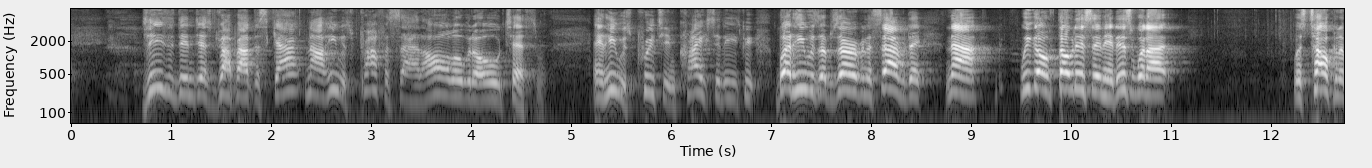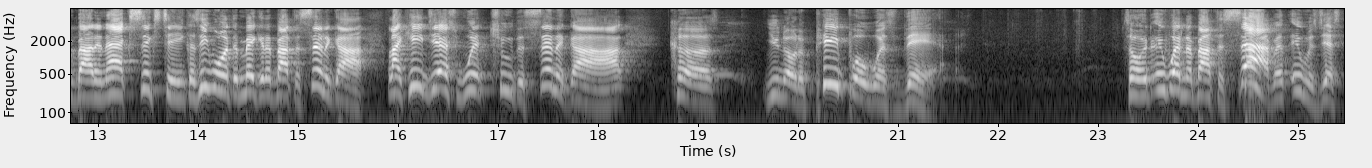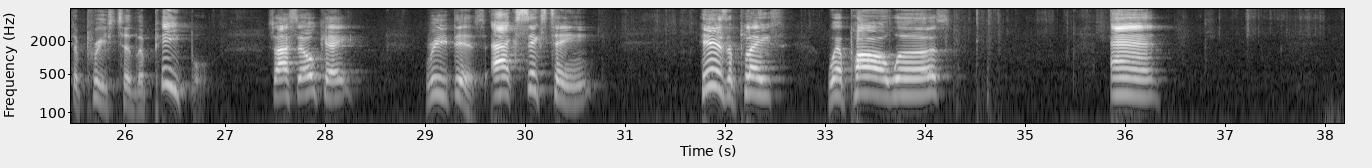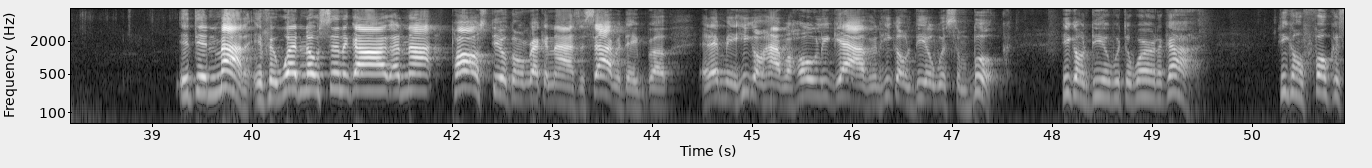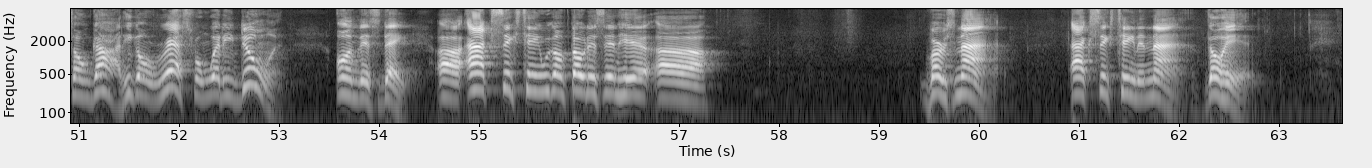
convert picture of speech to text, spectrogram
Jesus didn't just drop out the sky. No, he was prophesied all over the Old Testament. And he was preaching Christ to these people. But he was observing the Sabbath day. Now, we going to throw this in here. This is what I was talking about in Acts 16 because he wanted to make it about the synagogue. Like he just went to the synagogue because, you know, the people was there. So it, it wasn't about the Sabbath. It was just to preach to the people. So I said, okay, read this. Acts 16. Here's a place where Paul was and it didn't matter. If it wasn't no synagogue or not, Paul's still going to recognize the Sabbath day, brother. And that means he going to have a holy gathering. He going to deal with some book. He going to deal with the word of God. He going to focus on God. He going to rest from what he doing on this day. Uh, Acts 16, we're going to throw this in here. Uh, verse 9. Acts 16 and 9. Go ahead.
